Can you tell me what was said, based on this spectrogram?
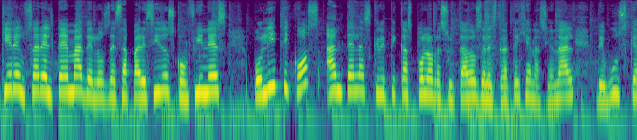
quiere usar el tema de los desaparecidos con fines políticos ante las críticas por los resultados de la Estrategia Nacional de Búsqueda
